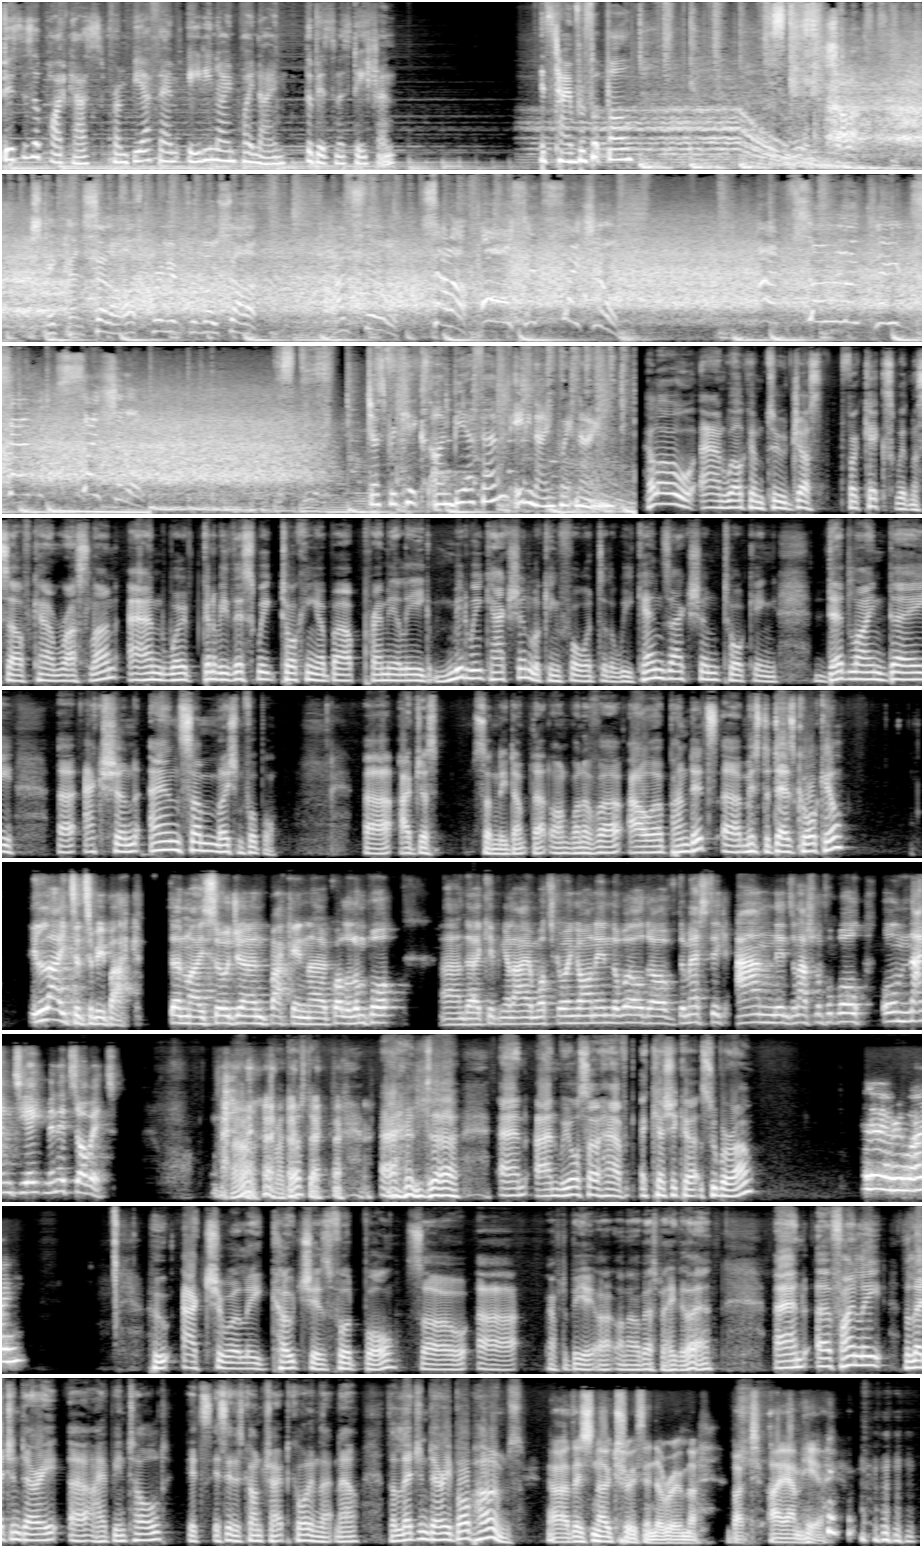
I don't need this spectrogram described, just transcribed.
This is a podcast from BFM 89.9, the business station. It's time for football. Salah. Escape Cancelo off. Brilliant from Mo Salah. And still, Salah. Oh, sensational! Absolutely sensational! Just for kicks on BFM 89.9. Hello and welcome to Just for Kicks with myself, Kam Raslan. And we're going to be this week talking about Premier League midweek action, looking forward to the weekend's action, talking deadline day uh, action, and some Malaysian football. Uh, I've just suddenly dumped that on one of uh, our pundits, uh, Mr. Des Corkill. Delighted to be back. Done my sojourn back in uh, Kuala Lumpur and uh, keeping an eye on what's going on in the world of domestic and international football, all 98 minutes of it. Oh, fantastic! and uh, and and we also have Keshika Subarao. Hello, everyone. Who actually coaches football? So uh, we have to be uh, on our best behavior there. And uh, finally, the legendary. Uh, I have been told it's it's in his contract to call him that now. The legendary Bob Holmes. Uh, there's no truth in the rumor, but I am here.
